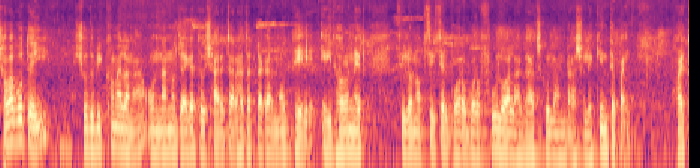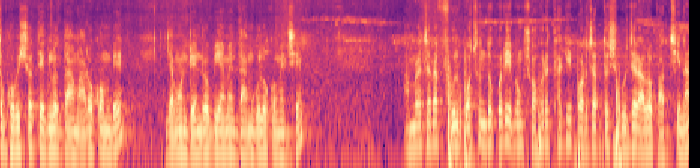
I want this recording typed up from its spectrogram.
স্বভাবতই শুধু বৃক্ষ মেলা না, অন্যান্য জায়গাতেও সাড়ে চার হাজার টাকার মধ্যে এই ধরনের ফিলোনপসিসের বড় বড় ফুলওয়ালা গাছগুলো আমরা আসলে কিনতে পাই। হয়তো ভবিষ্যতে এগুলোর দাম আরও কমবে, যেমন ডেন্ড্রোবিয়ামের দামগুলো কমেছে। আমরা যারা ফুল পছন্দ করি এবং শহরে থাকি, পর্যাপ্ত সূর্যের আলো পাচ্ছি না,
